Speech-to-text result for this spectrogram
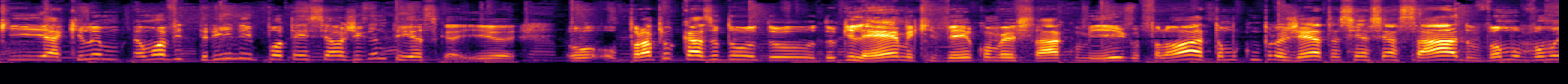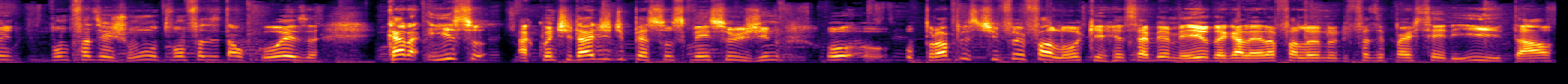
que aquilo é- é uma vitrine potencial gigantesca. E o, o próprio caso do, do, do Guilherme, que veio conversar comigo, falou: Ó, estamos com um projeto assim, assim, assado, vamos, vamos, vamos fazer junto, vamos fazer tal coisa. Cara, isso, a quantidade de pessoas que vem surgindo. O, o, próprio Stifler falou que recebe e-mail da galera falando de fazer parceria e tal.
